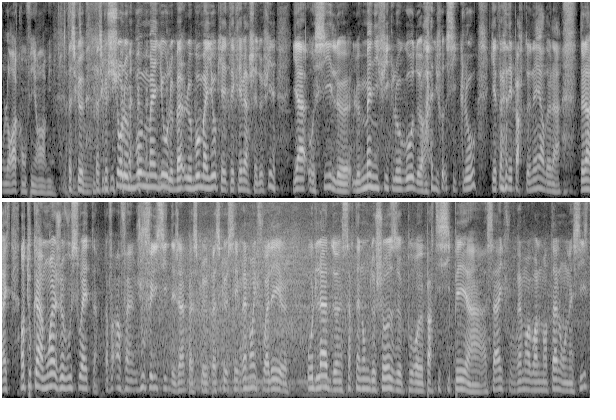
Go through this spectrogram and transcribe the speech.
On l'aura quand on finira, oui. Parce que, parce que sur le beau maillot, le, beau maillot qui a été créé vers Chef de File, il y a aussi le, magnifique logo de Radio Cyclo, qui est un des partenaires de la, de race. En tout cas, moi, je vous souhaite, enfin, enfin je vous félicite déjà, parce que parce que c'est vraiment, il faut aller euh, au-delà d'un certain nombre de choses pour euh, participer à, à ça. Il faut vraiment avoir le mental, on insiste.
